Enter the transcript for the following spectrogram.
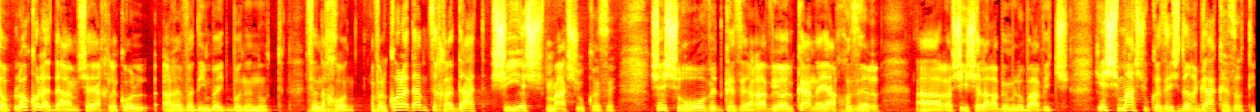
טוב, לא כל אדם שייך לכל הרבדים בהתבוננות, זה נכון, אבל כל אדם צריך לדעת שיש משהו כזה, שיש רובד כזה, הרב יואל קאן היה החוזר הראשי של הרבי מלובביץ', יש משהו כזה, יש דרגה כזאת,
